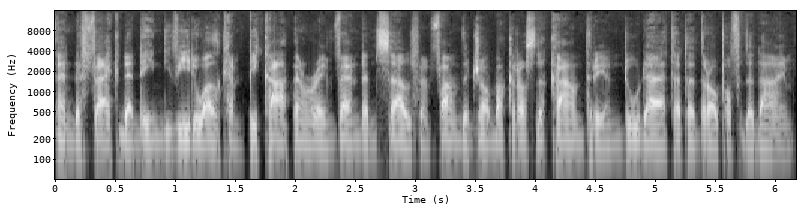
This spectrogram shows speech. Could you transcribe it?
and the fact that the individual can pick up and reinvent themselves and find a job across the country and do that at a drop of the dime.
